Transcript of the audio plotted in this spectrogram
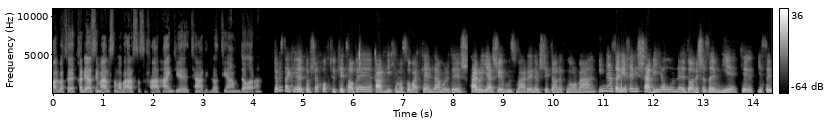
البته خیلی از این مراسم ها بر اساس فرهنگ تغییراتی هم دارن. جبیست اگه باشه خب تو کتاب قبلی که ما صحبت کردیم در موردش طراحی اشیاء روزمره نوشته دانت نورمن. این نظریه خیلی شبیه اون دانش زمینیه که یه سری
